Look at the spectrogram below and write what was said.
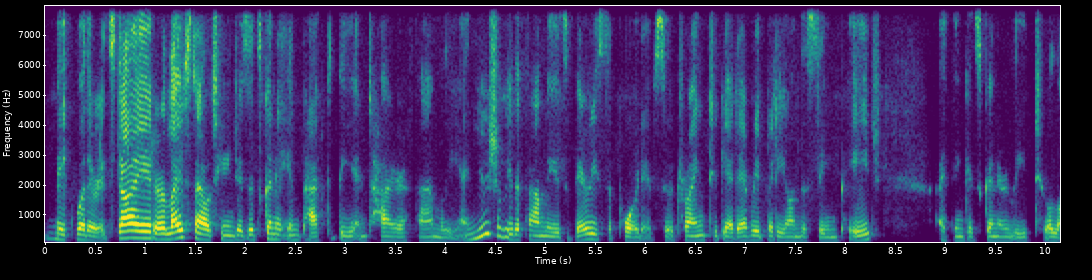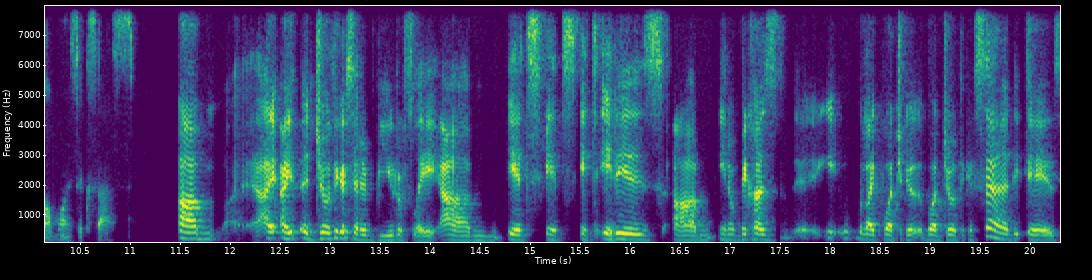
make whether it's diet or lifestyle changes, it's going to impact the entire family. And usually the family is very supportive. So trying to get everybody on the same page, I think it's going to lead to a lot more success um, I, I, Jyotika said it beautifully. Um, it's, it's, it's, it is, um, you know, because eh, like what, you, what Jyotika said is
